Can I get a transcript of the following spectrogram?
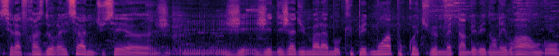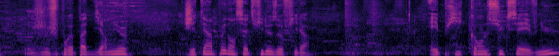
c'est la phrase d'Orelsan, tu sais, euh, j'ai déjà du mal à m'occuper de moi, pourquoi tu veux me mettre un bébé dans les bras, en gros? Je, ne pourrais pas te dire mieux. J'étais un peu dans cette philosophie-là. Et puis quand le succès est venu,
